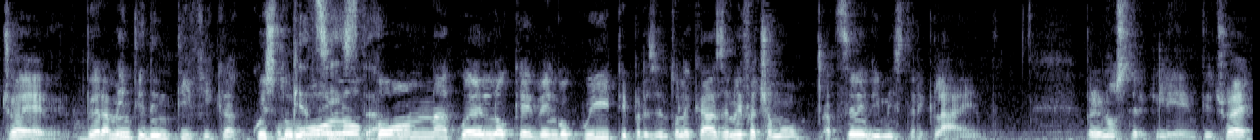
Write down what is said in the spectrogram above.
Cioè veramente identifica questo ruolo con quello che vengo qui, ti presento le case, noi facciamo azioni di mystery client per i nostri clienti, cioè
